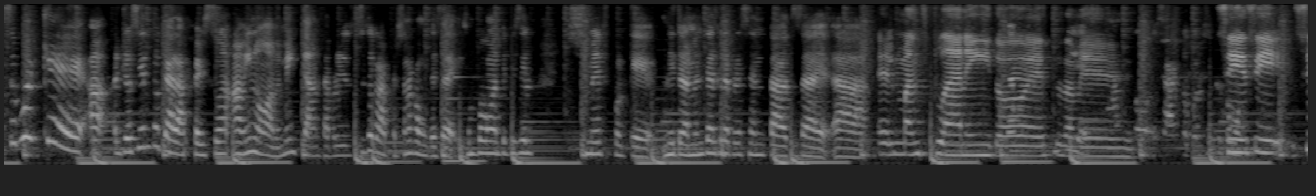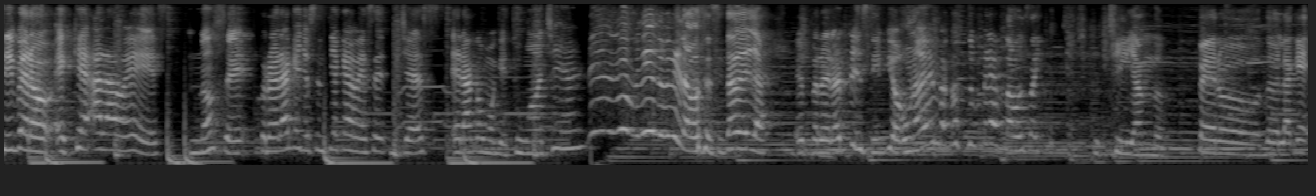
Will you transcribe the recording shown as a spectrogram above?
sé por qué, ah, yo siento que a las personas, a mí no, a mí me encanta, pero yo siento que a las personas como que se hizo un poco más difícil Schmidt porque literalmente él representa o sea, a... El mansplaining y todo esto también. Exacto, exacto, por eso es que Sí, como- sí, sí, pero es que a la vez, no sé, pero era que yo sentía que a veces Jess era como que too much, y la vocecita de ella, eh, pero era al principio, una vez me acostumbré, estaba like, chileando, pero de verdad que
